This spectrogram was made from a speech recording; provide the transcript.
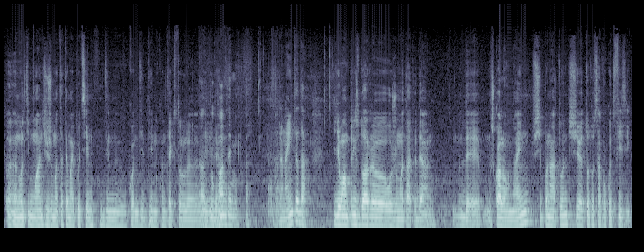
În ultimul an și jumătate mai puțin din, din contextul da, evident. pandemic, da. Dar înainte, da. Eu am prins doar uh, o jumătate de an de școală online și până atunci uh, totul s-a făcut fizic.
